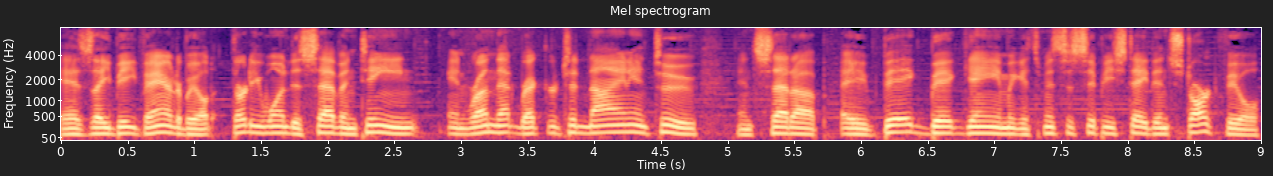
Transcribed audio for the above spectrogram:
as they beat Vanderbilt 31 to 17 and run that record to 9 and 2 and set up a big big game against Mississippi State in Starkville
